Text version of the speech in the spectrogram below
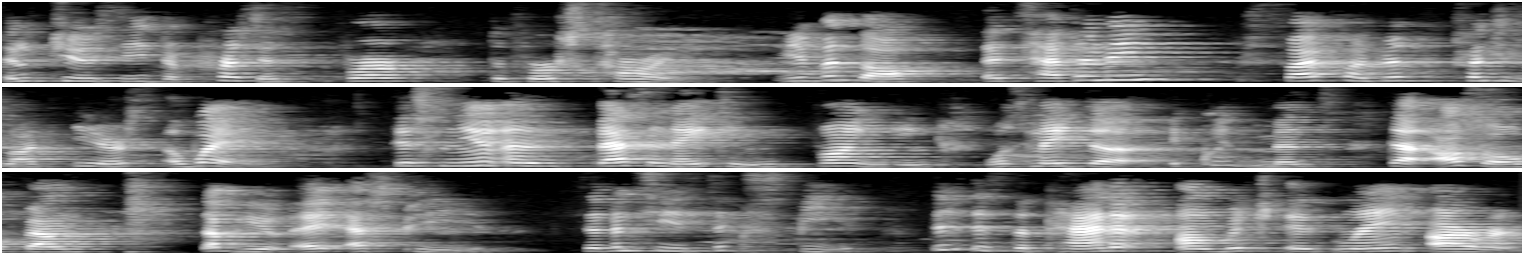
them to see the process for the first time, even though it's happening 520 light years away. This new and fascinating finding was made the equipment that also found WASP 76b. This is the planet on which it rained iron.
